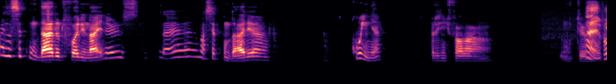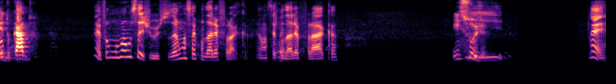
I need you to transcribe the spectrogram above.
mas a secundária do 49ers é uma secundária ruim, né? Pra gente falar um termo é, vamos, educado. É, vamos, vamos ser justos. É uma secundária fraca. É uma secundária é. fraca. E suja. E... É,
